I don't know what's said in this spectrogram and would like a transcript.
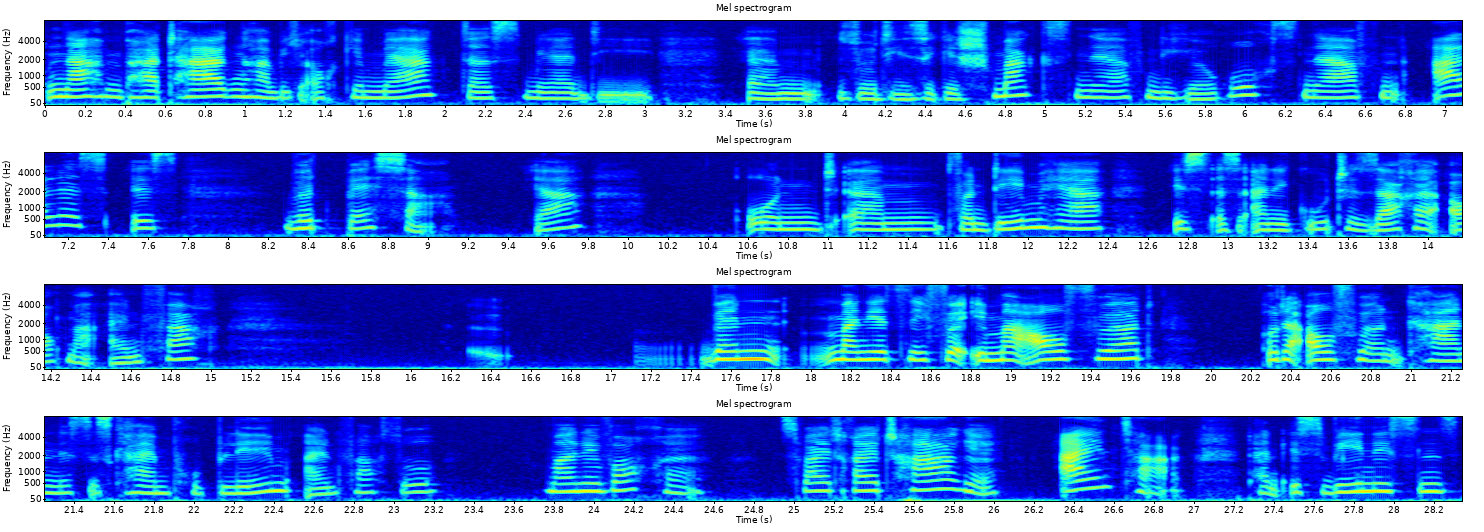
Nach ein paar Tagen habe ich auch gemerkt, dass mir die ähm, so diese Geschmacksnerven, die Geruchsnerven, alles ist wird besser, ja. Und ähm, von dem her ist es eine gute Sache, auch mal einfach, äh, wenn man jetzt nicht für immer aufhört oder aufhören kann, ist es kein Problem, einfach so mal eine Woche, zwei, drei Tage, ein Tag, dann ist wenigstens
